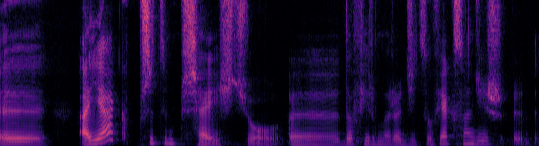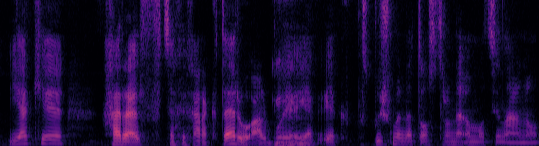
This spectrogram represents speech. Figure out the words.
Y, A jak przy tym przejściu y, do firmy rodziców, jak sądzisz, y, jakie cechy charakteru, albo Mhm. jak, jak spójrzmy na tą stronę emocjonalną,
